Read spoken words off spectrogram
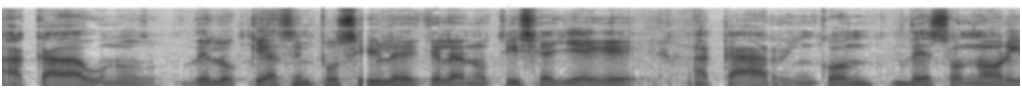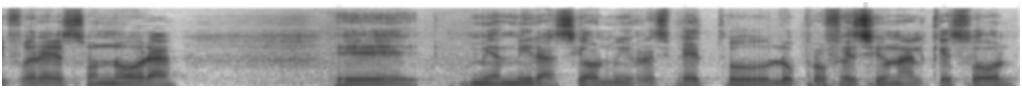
a cada uno de lo que hacen posible que la noticia llegue a cada rincón de Sonora y fuera de Sonora. Eh, mi admiración, mi respeto, lo profesional que son.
